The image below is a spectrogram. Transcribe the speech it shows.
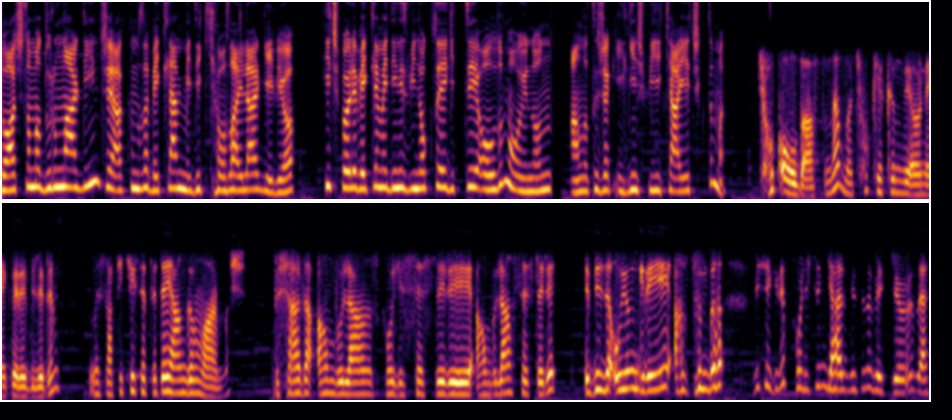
Doğaçlama durumlar deyince aklımıza beklenmedik olaylar geliyor. Hiç böyle beklemediğiniz bir noktaya gitti oldu mu oyunun? Anlatacak ilginç bir hikaye çıktı mı? Çok oldu aslında ama çok yakın bir örnek verebilirim. Mesela Fikirtepe'de yangın varmış. Dışarıda ambulans, polis sesleri, ambulans sesleri ve biz de oyun gereği aslında bir şekilde polisin gelmesini bekliyoruz. Yani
